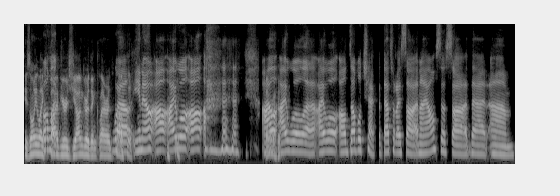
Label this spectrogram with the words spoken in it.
he's only like well, five look, years younger than Clarence. Well, Thomas. you know, I'll, I will, I'll, I'll, right. I will, uh, I will, I'll double check. But that's what I saw, and I also saw that um,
